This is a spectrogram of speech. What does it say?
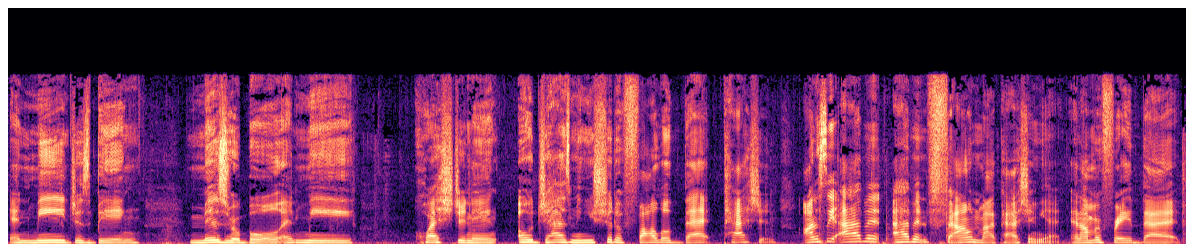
and me just being miserable and me questioning oh jasmine you should have followed that passion honestly i haven't i haven't found my passion yet and i'm afraid that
